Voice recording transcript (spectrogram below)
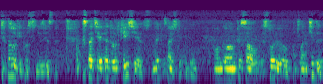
Технологии просто неизвестны. Кстати, Эдвард Кейси, знаете, такой был? Он, он писал историю Атлантиды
